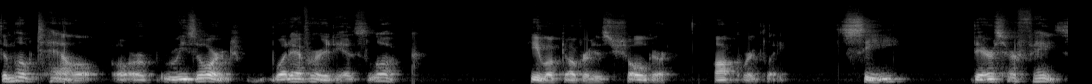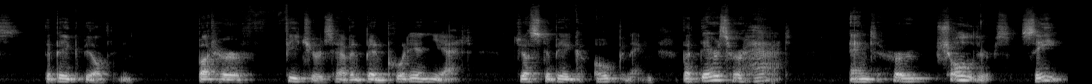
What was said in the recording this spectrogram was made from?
The motel or resort, whatever it is, look. He looked over his shoulder awkwardly. See, there's her face, the big building, but her features haven't been put in yet, just a big opening. But there's her hat and her shoulders. See,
